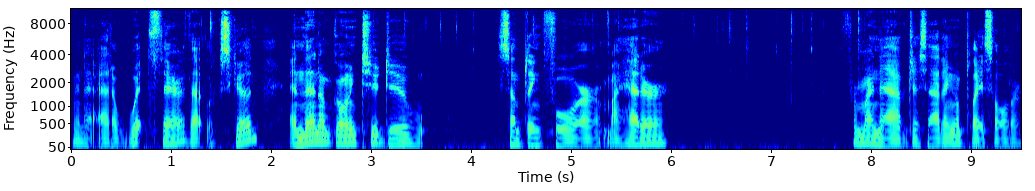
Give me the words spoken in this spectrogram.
I'm going to add a width there, that looks good. And then I'm going to do something for my header, for my nav, just adding a placeholder.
